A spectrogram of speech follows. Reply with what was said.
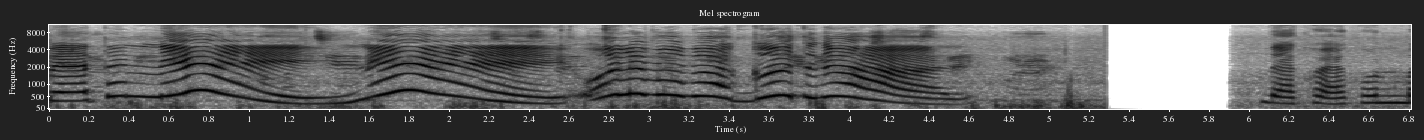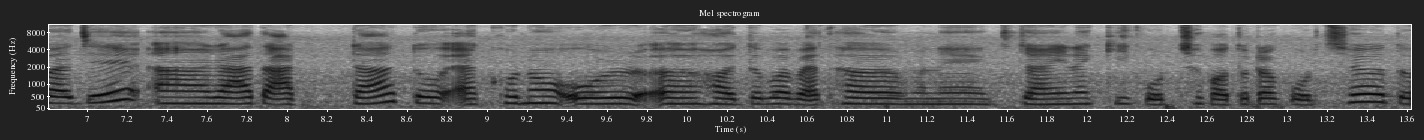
ব্যথা নেই নেই ওলে বাবা গুড গার্ল দেখো, এখন বাজে রাত আটটা। তো এখনও ওর হয়তো বা ব্যথা মানে জানি না কি করছে, কতটা করছে। তো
